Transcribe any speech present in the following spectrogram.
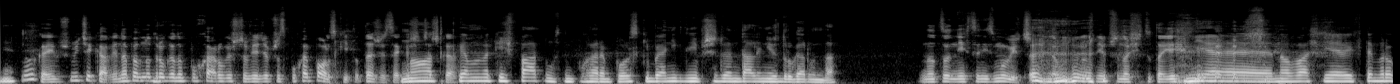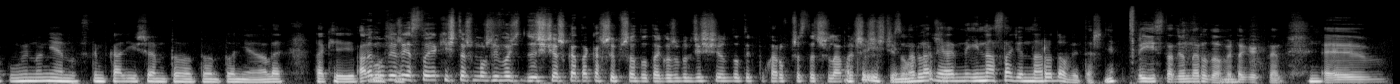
nie? No okej, brzmi ciekawie. Na pewno droga do pucharów jeszcze wiedzie przez Puchar Polski, to też jest jakaś No, ścieżka. tylko ja mam jakieś fatum z tym Pucharem Polski, bo ja nigdy nie przyszedłem dalej niż druga runda. No to nie chcę nic mówić, czy to już nie przynosi tutaj... Nie, no właśnie w tym roku, no nie, no z tym Kaliszem to, to, to nie, ale takie... Ale mówię, że jest to jakaś też możliwość, ścieżka taka szybsza do tego, żeby gdzieś się do tych pucharów przez te trzy lata Oczywiście, no dla, i na Stadion Narodowy też, nie? I Stadion Narodowy, tak jak ten. Mm. E,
